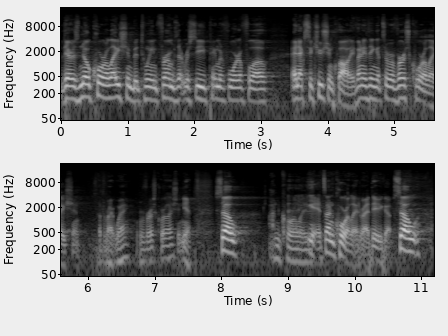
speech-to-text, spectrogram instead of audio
there's no correlation between firms that receive payment for order flow and execution quality. If anything, it's a reverse correlation. Is that the right way? Reverse correlation? Yeah. So Uncorrelated. yeah, it's uncorrelated, right? There you go. So,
